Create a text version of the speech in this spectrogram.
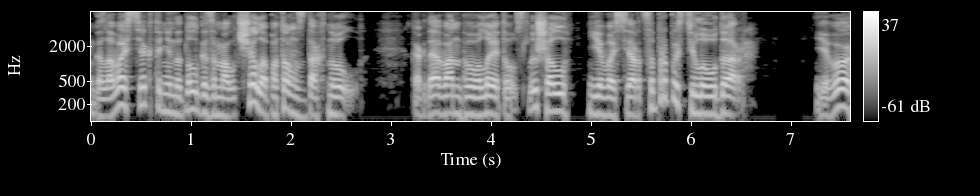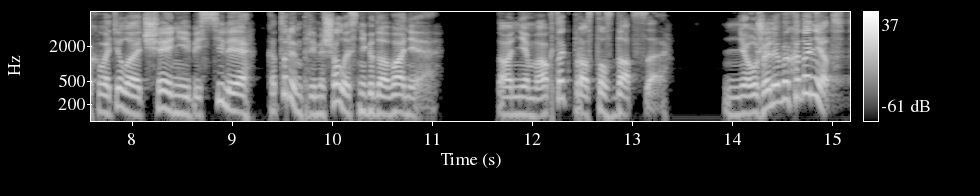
Голова секты ненадолго замолчал, а потом вздохнул. Когда Ван Буэлэ это услышал, его сердце пропустило удар. Его охватило отчаяние и бессилие, которым примешалось негодование. Он не мог так просто сдаться. «Неужели выхода нет?»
